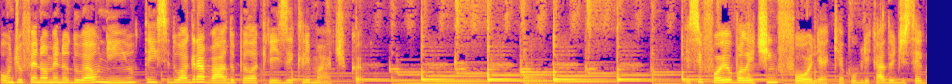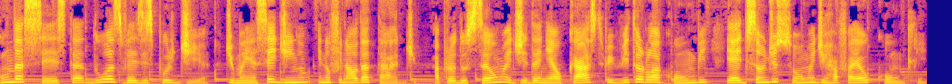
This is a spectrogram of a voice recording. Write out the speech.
onde o fenômeno do El Ninho tem sido agravado pela crise climática. Esse foi o Boletim Folha, que é publicado de segunda a sexta, duas vezes por dia, de manhã cedinho e no final da tarde. A produção é de Daniel Castro e Vitor Lacombe e a edição de som é de Rafael Conkle.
